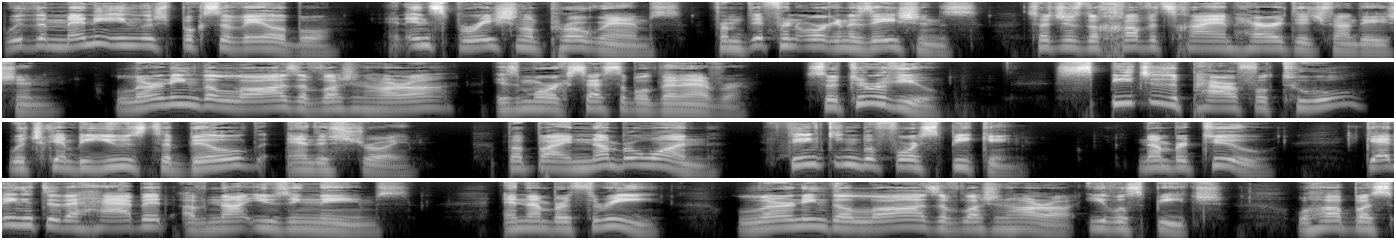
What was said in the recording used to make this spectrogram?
With the many English books available and inspirational programs from different organizations, such as the Chofetz Chaim Heritage Foundation, learning the laws of Lashon Hara is more accessible than ever. So to review, speech is a powerful tool which can be used to build and destroy. But by number one, thinking before speaking. Number two, getting into the habit of not using names. And number three, learning the laws of Lashon Hara, evil speech, will help us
